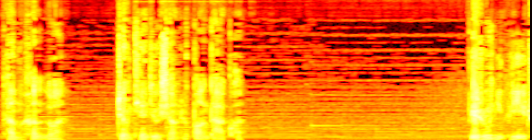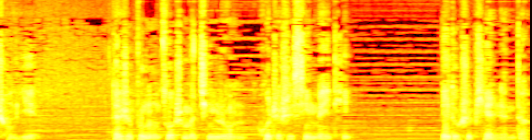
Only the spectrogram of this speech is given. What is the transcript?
他们很乱，整天就想着傍大款。比如，你可以创业，但是不能做什么金融或者是新媒体。那都是骗人的，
